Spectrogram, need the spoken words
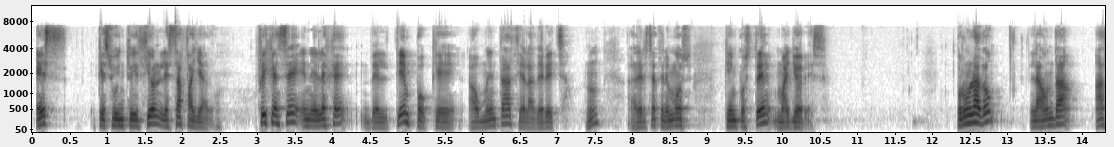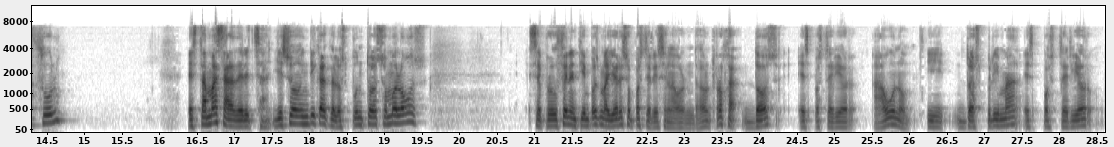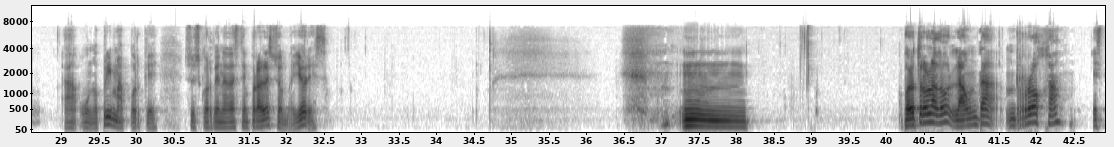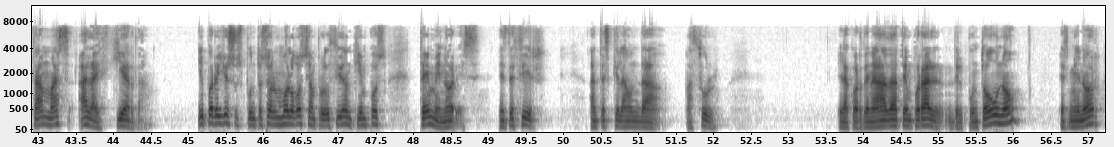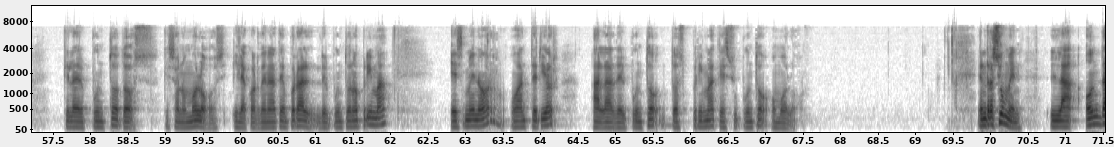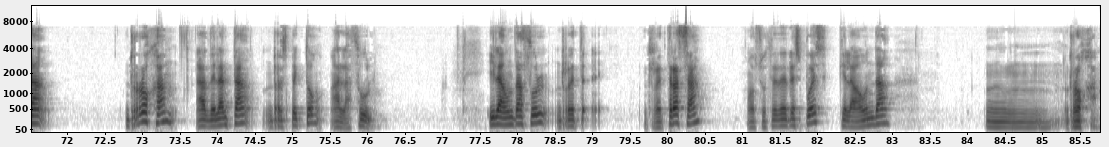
es que su intuición les ha fallado. Fíjense en el eje del tiempo que aumenta hacia la derecha. A la derecha tenemos tiempos t mayores. Por un lado, la onda azul está más a la derecha y eso indica que los puntos homólogos se producen en tiempos mayores o posteriores en la onda roja. 2 es posterior a 1 y 2' es posterior a 1' porque sus coordenadas temporales son mayores. Mm, por otro lado, la onda roja está más a la izquierda y por ello sus puntos homólogos se han producido en tiempos t menores, es decir, antes que la onda azul. La coordenada temporal del punto 1 es menor que la del punto 2, que son homólogos, y la coordenada temporal del punto 1' es menor o anterior a la del punto 2', que es su punto homólogo. En resumen, la onda roja adelanta respecto al azul y la onda azul retrasa o sucede después que la onda mm, roja.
